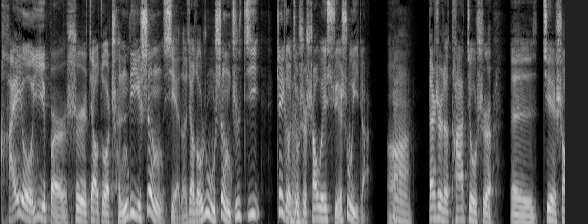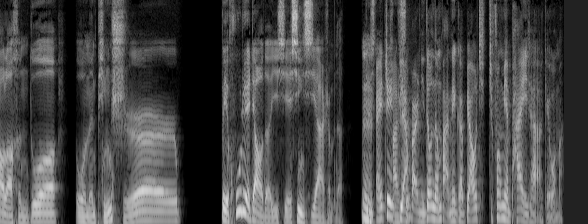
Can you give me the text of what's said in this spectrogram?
还有一本是叫做陈立胜写的，叫做《入圣之机》，这个就是稍微学术一点儿啊。啊，但是呢，它就是呃介绍了很多我们平时被忽略掉的一些信息啊什么的。嗯，哎，这两本你都能把那个标题封面拍一下给我吗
